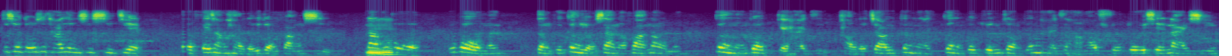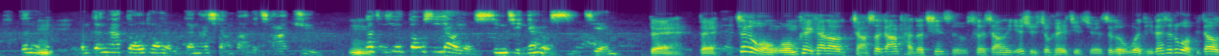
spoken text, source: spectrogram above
这些都是他认识世界的非常好的一种方式。那如果如果我们整个更友善的话，那我们。更能够给孩子好的教育，更来更能够尊重，跟孩子好好说，多一些耐心，跟我们、嗯、我们跟他沟通，我们跟他想法的差距，嗯，那这些都是要有心情，要有时间。对对，对，这个我我们可以看到，假设刚刚谈的亲子车厢，也许就可以解决这个问题。但是如果比较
